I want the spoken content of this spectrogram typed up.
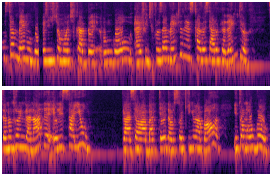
o também, um gol que a gente tomou de cabeça, um gol F de cruzamento, eles cabecearam para dentro. Se eu não estou enganada, ele saiu para, sei lá, bater, dar um soquinho na bola e tomou o gol.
